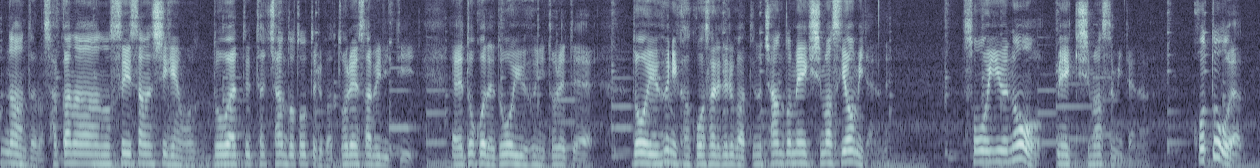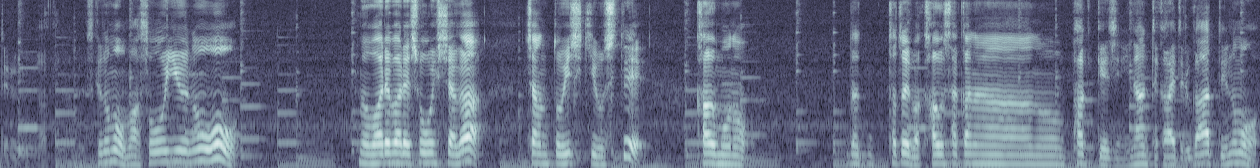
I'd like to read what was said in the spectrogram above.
なんだろう魚の水産資源をどうやってちゃんと取ってるかトレーサビリティ、えーどこでどういうふうに取れてどういうふうに加工されてるかっていうのをちゃんと明記しますよみたいなね。そういうのを明記しますみたいなことをやってるわけなんですけどもまあそういうのを、まあ、我々消費者がちゃんと意識をして買うもの。だ例えば買う魚のパッケージに何て書いてるかっていうのも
